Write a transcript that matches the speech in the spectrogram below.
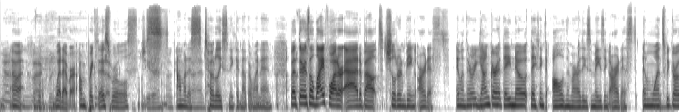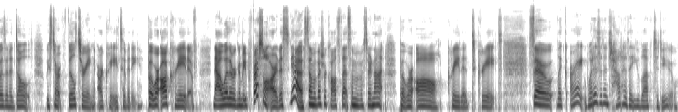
Yeah, oh, exactly. whatever. I'm gonna break those rules. Cheater. Okay, I'm gonna go totally sneak another one in. But there's a Life Water ad about children being artists. And when they were mm. younger, they know they think all of them are these amazing artists. And once we mm. grow as an adult, we start filtering our creativity. But we're all creative. Now, whether we're going to be professional artists, yeah, some of us are called to that, some of us are not, but we're all created to create. So, like, all right, what is it in childhood that you love to do?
